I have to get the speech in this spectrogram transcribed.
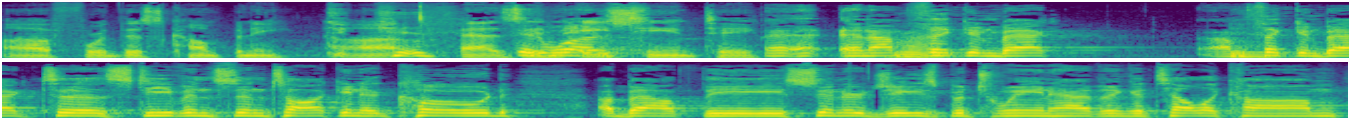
uh, for this company, uh, as It in was. AT&T. And I'm thinking back. I'm thinking back to Stephenson talking at Code about the synergies between having a telecom,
